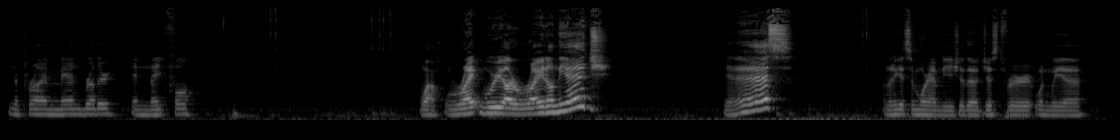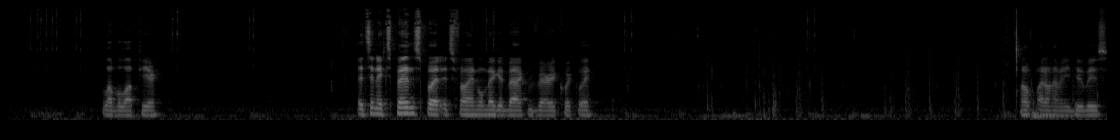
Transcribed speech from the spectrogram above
The Prime Man Brother and Nightfall. Wow, right, we are right on the edge! Yes! I'm gonna get some more amnesia though, just for when we, uh, level up here. It's an expense, but it's fine. We'll make it back very quickly. Oh, I don't have any doobies.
